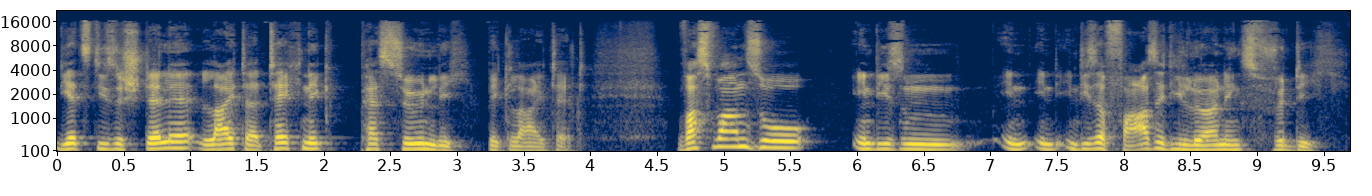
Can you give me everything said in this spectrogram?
jetzt diese Stelle Leiter Technik persönlich begleitet. Was waren so in, diesem, in, in, in dieser Phase die Learnings für dich?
